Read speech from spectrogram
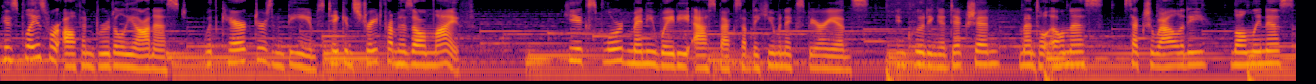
His plays were often brutally honest, with characters and themes taken straight from his own life. He explored many weighty aspects of the human experience, including addiction, mental illness, sexuality, loneliness,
